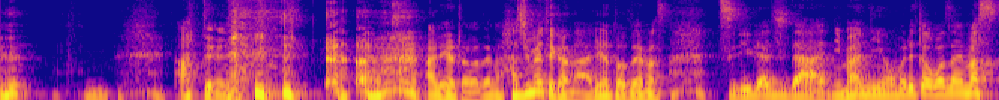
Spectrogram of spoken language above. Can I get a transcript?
ん？合ってるね ありがとうございます。初めてかなありがとうございます。釣りラジだ。2万人おめでとうございます。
